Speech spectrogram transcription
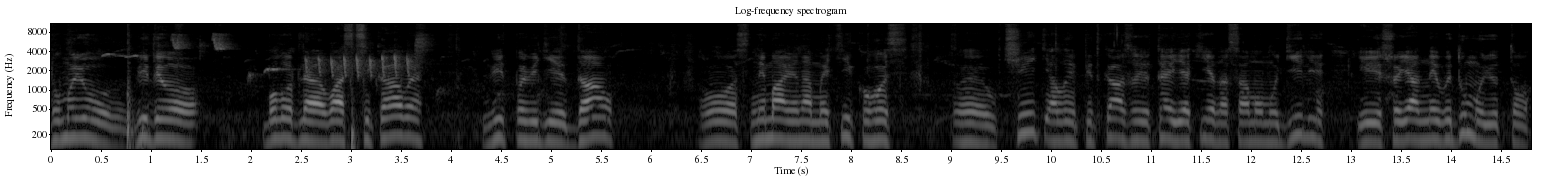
Думаю, відео було для вас цікаве. Відповіді дав. Ось, не маю на меті когось е, вчити, але підказую те, як є на самому ділі, і що я не видумую того.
